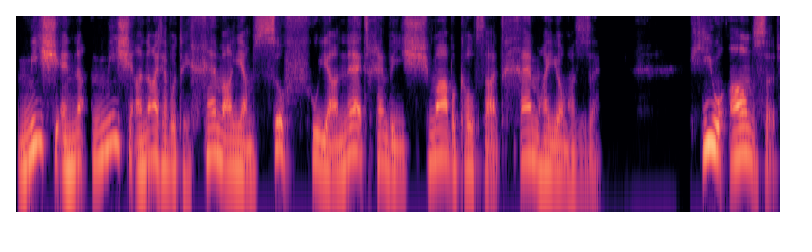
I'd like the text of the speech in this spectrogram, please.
Mish anait avotechem al yam suf hu yanetchem v'yishma b'kol saatchem hayom hazeh. He who answered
